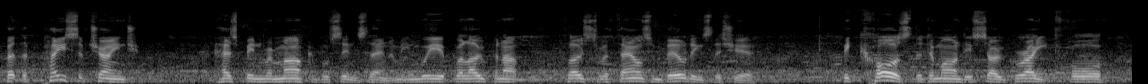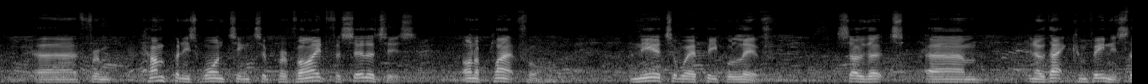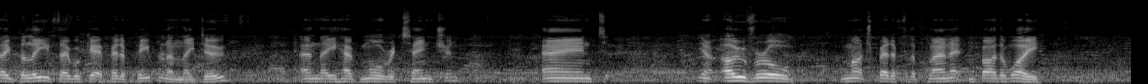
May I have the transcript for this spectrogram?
But the pace of change has been remarkable since then. I mean, we will open up close to a thousand buildings this year because the demand is so great for uh, from companies wanting to provide facilities on a platform near to where people live, so that um, you know that convenience. They believe they will get better people, and they do, and they have more retention, and you know overall much better for the planet. And by the way,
